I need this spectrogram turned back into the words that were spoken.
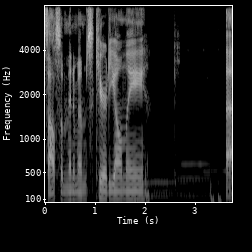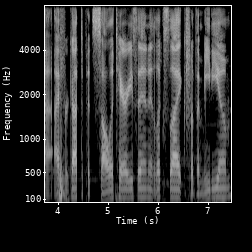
That's also minimum security only. Uh, I forgot to put solitaries in, it looks like, for the medium.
